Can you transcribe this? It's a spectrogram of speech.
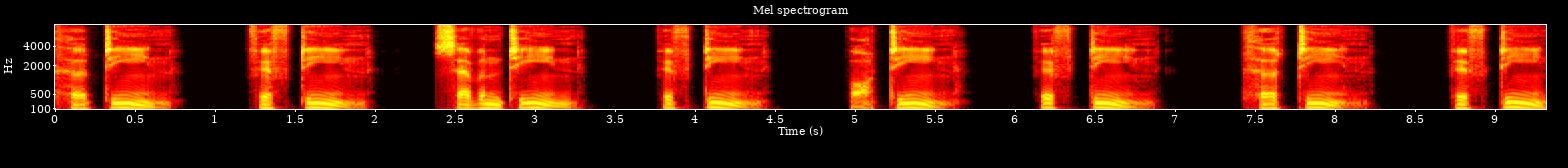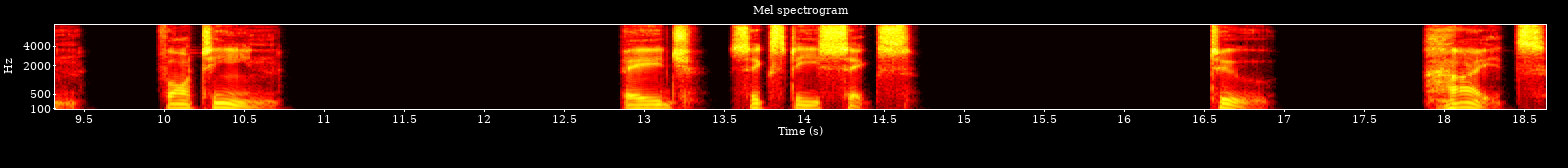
13, 15, 17, 15, 14, 15, 13, 15, 14. Page 66. 2. Heights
